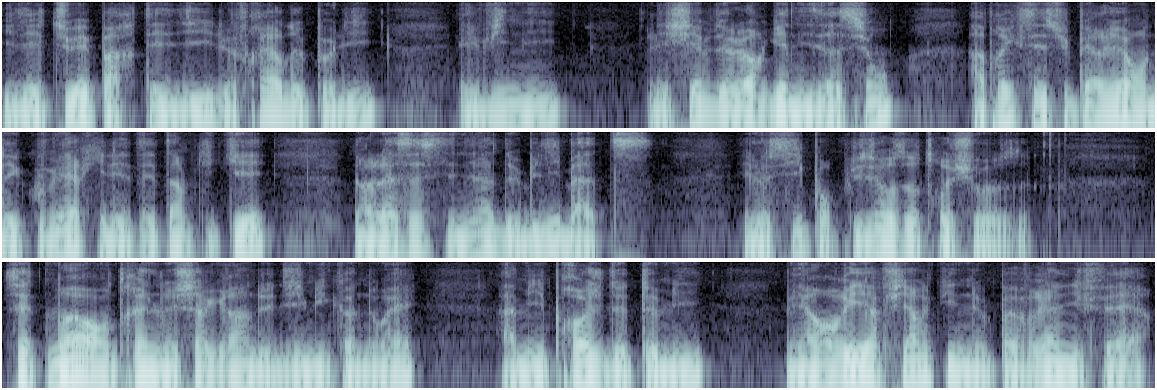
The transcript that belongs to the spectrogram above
il est tué par Teddy, le frère de Polly, et Vinny, les chefs de l'organisation, après que ses supérieurs ont découvert qu'il était impliqué dans l'assassinat de Billy Batts, et aussi pour plusieurs autres choses. Cette mort entraîne le chagrin de Jimmy Conway, ami proche de Tommy, mais Henry affirme qu'ils ne peuvent rien y faire,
